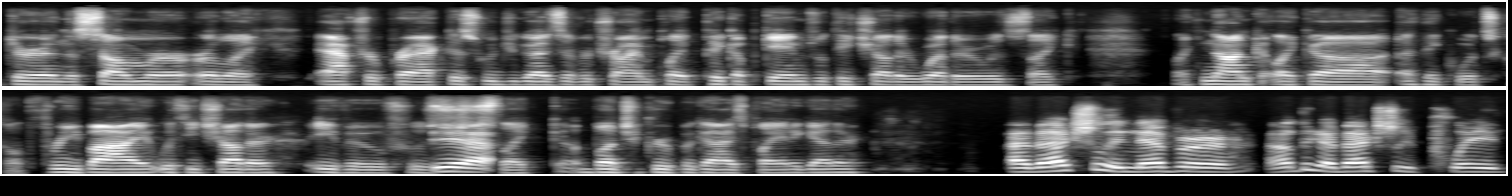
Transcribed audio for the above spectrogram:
during the summer or like after practice? Would you guys ever try and play pickup games with each other, whether it was like like non like uh I think what's called three by with each other, even if it was Yeah. just like a bunch of group of guys playing together? I've actually never, I don't think I've actually played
